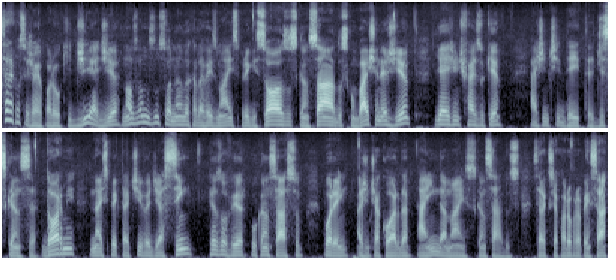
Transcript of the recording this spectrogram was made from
Será que você já reparou que dia a dia nós vamos nos tornando cada vez mais preguiçosos, cansados, com baixa energia e aí a gente faz o quê? A gente deita, descansa, dorme na expectativa de assim resolver o cansaço, porém a gente acorda ainda mais cansados. Será que você já parou para pensar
